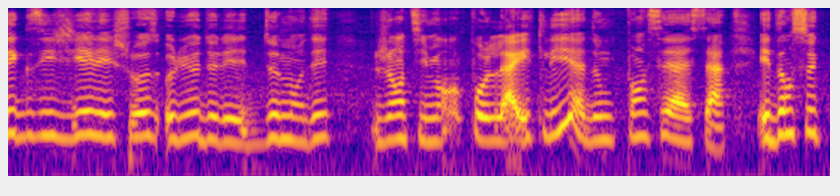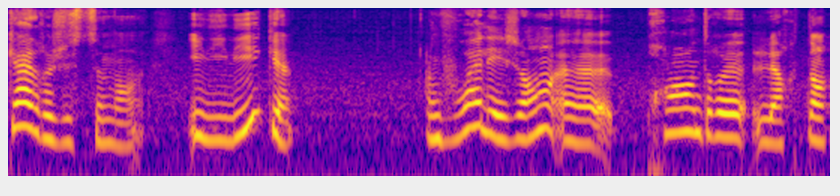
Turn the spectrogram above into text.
exigiez les choses au lieu de les demander gentiment, politely. Donc pensez à ça. Et dans ce cadre justement idyllique, on voit les gens euh, prendre leur temps.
